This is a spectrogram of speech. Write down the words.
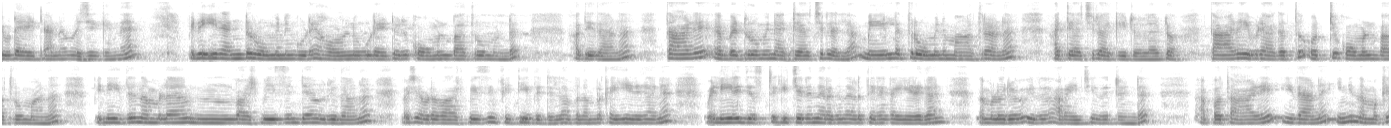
ഇവിടെ ആയിട്ടാണ് വെച്ചിരിക്കുന്നത്. പിന്നെ ഈ രണ്ട് റൂമിനും കൂടെ ഹാളിനും കൂടെ ആയിട്ട് ഒരു കോമൺ ബാത്റൂം ഉണ്ട്. അതിതാണ്. താഴെ ബെഡ്റൂമിന് അറ്റാച്ച്ഡ് അല്ല മേളിലത്തെ റൂമിന് മാത്രമാണ് അറ്റാച്ച്ഡ് ആക്കിയിട്ടുള്ളത് കേട്ടോ. താഴെ ഇവിടെ അകത്ത് ഒറ്റ കോമൺ ബാത്റൂമാണ് പിന്നെ ഇത് നമ്മൾ വാഷ് ബേസിന്റെ ഒരു ഇതാണ് പക്ഷേ അവിടെ വാഷ് ബേസിൻ ഫിറ്റ് ചെയ്തിട്ടില്ല. അപ്പോൾ നമ്മൾ കൈ കഴുകാൻ വെളിയിൽ ജസ്റ്റ് കിച്ചണിൽ നിന്ന് ഇറങ്ങുന്നിടത്തിന് കൈ കഴുകാൻ നമ്മളൊരു ഇത് അറേഞ്ച് ചെയ്തിട്ടുണ്ട്. അപ്പോൾ താഴെ ഇതാണ് ഇനി നമുക്ക്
